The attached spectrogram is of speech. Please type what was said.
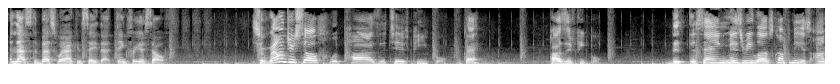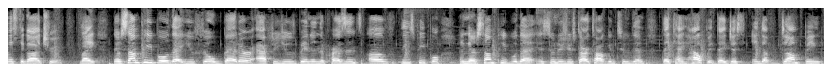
And that's the best way I can say that. Think for yourself. Surround yourself with positive people, okay? Positive people. The, the saying misery loves company is honest to God true. Like there's some people that you feel better after you've been in the presence of these people, and there's some people that as soon as you start talking to them, they can't help it. They just end up dumping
